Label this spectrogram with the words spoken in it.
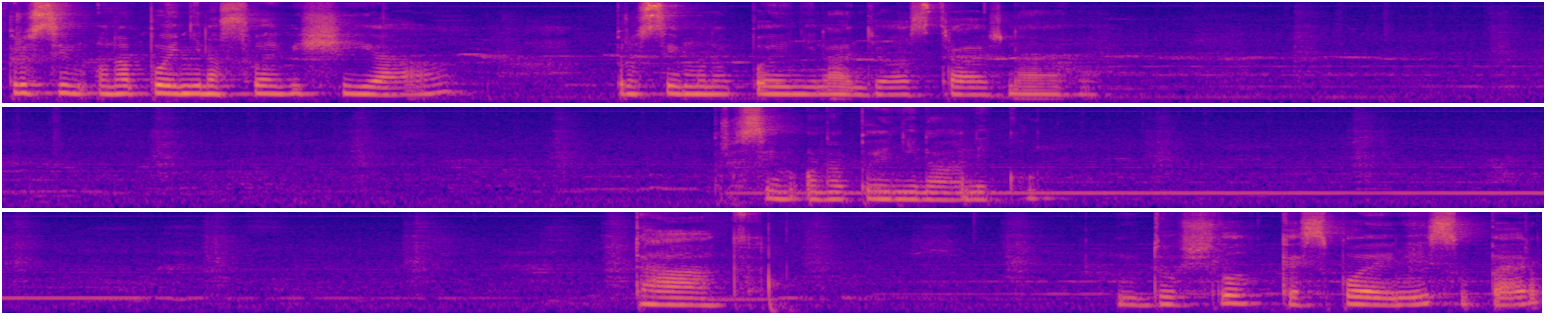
Prosím o napojení na své vyšší já. Prosím o napojení na anděla strážného. Prosím o napojení na Aniku. Tak. Došlo ke spojení, super.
